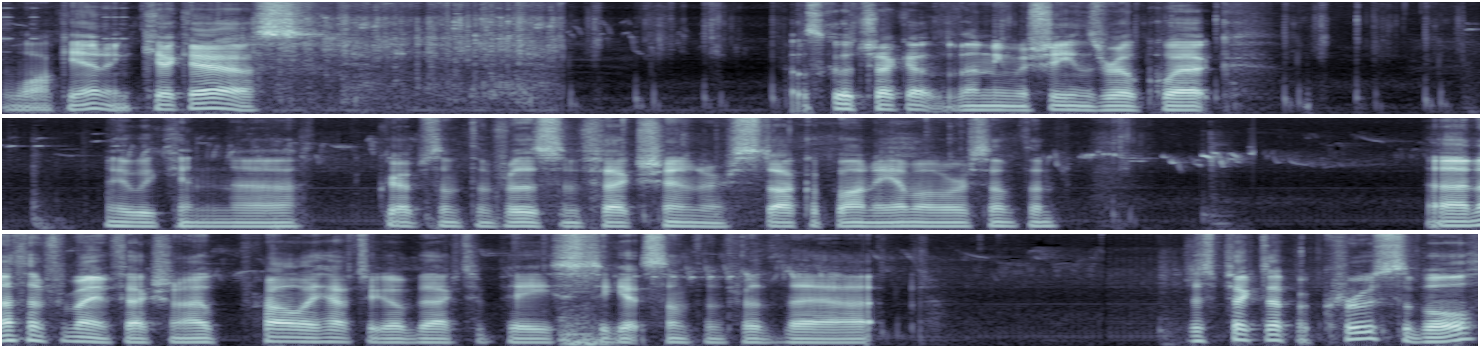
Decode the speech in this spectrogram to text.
Walk in and kick ass. Let's go check out the vending machines real quick. Maybe we can uh, grab something for this infection or stock up on ammo or something. Uh, nothing for my infection. I'll probably have to go back to base to get something for that. Just picked up a crucible.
